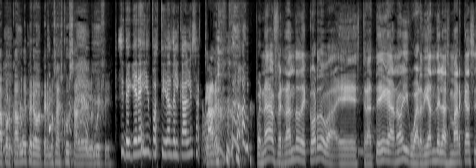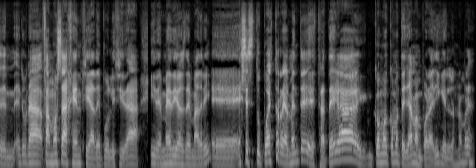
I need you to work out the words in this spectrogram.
ahora por cable, pero tenemos la excusa del wifi. Si te quieres ir, pues tiras del cable y se acabó. Claro. Pues nada, Fernando de Córdoba, eh, estratega, ¿no? Y guardián de las marcas en, en una famosa agencia de publicidad y de medios de Madrid. Eh, ¿Ese es tu puesto realmente? ¿Estratega? ¿Cómo, ¿Cómo te llaman por allí? Que los nombres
